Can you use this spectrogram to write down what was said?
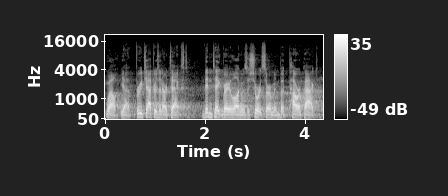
well, yeah, three chapters in our text. It didn't take very long. It was a short sermon, but power packed.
